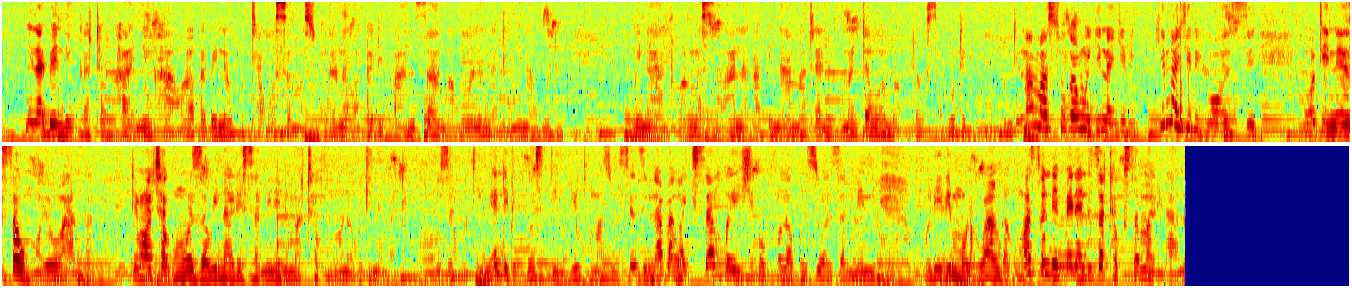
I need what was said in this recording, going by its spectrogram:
abe ndinkatha kukhala ndi nkhawa kapena kutha osamasukirana pakati pa anzanga mwana ngati mina kuti mina anthu amasalana kapena amatani kumatangwamba kuti akusakuti gulupu ndinamasuka mwe china chili china chilichonse moti ineza umoyo wanga. Ndimatha kumuwuza wina alesi amene ndimatha kumuona kuti ndingati kumuwuza kuti. Ine ndili positive koma zonse zinapanga chisankho ichi pofuna kuziwa zamene ulili moyo wanga. Komanso ndi mmene ndizatha kusamalirana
